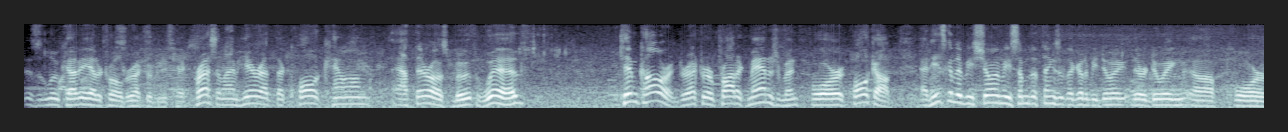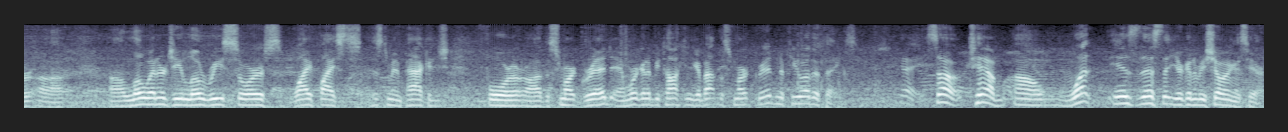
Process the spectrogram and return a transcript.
This is Lou Covey, editorial director of New Tech Press, and I'm here at the Qualcomm Atheros booth with Tim Colleran, director of product management for Qualcomm, and he's going to be showing me some of the things that they're going to be doing. They're doing uh, for uh, uh, low energy, low resource Wi-Fi system and package for uh, the smart grid, and we're going to be talking about the smart grid and a few other things. Okay, so Tim, uh, what is this that you're going to be showing us here?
